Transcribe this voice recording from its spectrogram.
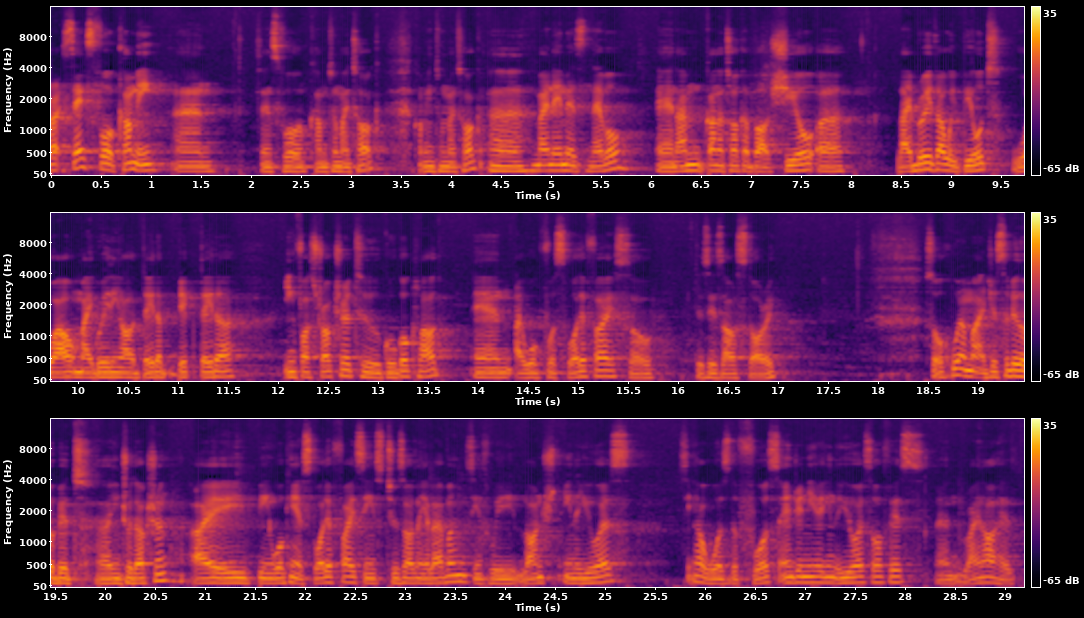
All right, thanks for coming and thanks for coming to my talk. Coming to my talk. Uh, my name is Neville, and I'm gonna talk about Scio, a library that we built while migrating our data, big data infrastructure to Google Cloud. And I work for Spotify, so this is our story. So who am I? Just a little bit uh, introduction. I've been working at Spotify since 2011, since we launched in the US. I think I was the first engineer in the US office, and right now have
